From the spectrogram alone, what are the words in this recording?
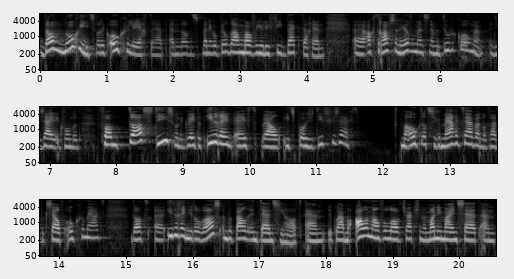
dan nog iets wat ik ook geleerd heb. En dat ben ik ook heel dankbaar voor jullie feedback daarin. Uh, achteraf zijn heel veel mensen naar me toegekomen. Die zeiden, ik vond het fantastisch. Want ik weet dat iedereen heeft wel iets positiefs gezegd. Maar ook dat ze gemerkt hebben, en dat heb ik zelf ook gemerkt, dat uh, iedereen die er was een bepaalde intentie had. En we kwamen allemaal voor Love Traction en Money Mindset. En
